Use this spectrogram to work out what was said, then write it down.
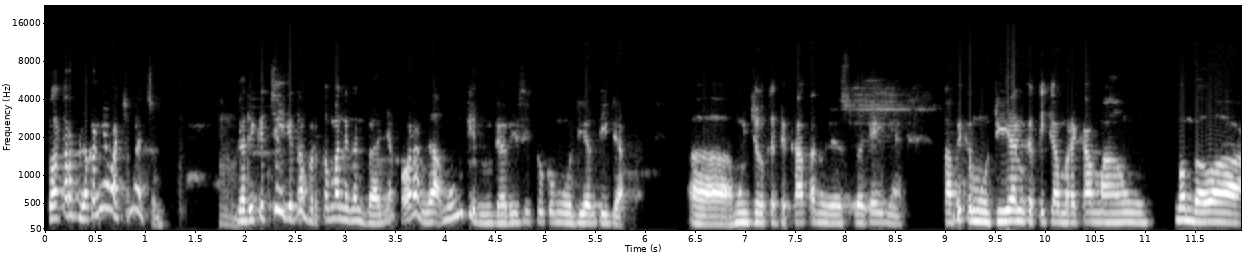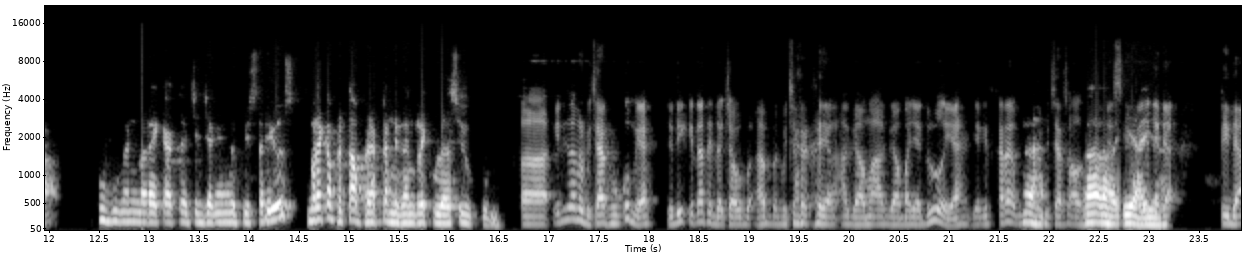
latar belakangnya macam-macam. Hmm. Dari kecil kita berteman dengan banyak orang, nggak mungkin dari situ kemudian tidak uh, muncul kedekatan dan sebagainya. Tapi kemudian ketika mereka mau membawa hubungan mereka ke jenjang yang lebih serius, mereka bertabrakan dengan regulasi hukum. Uh, ini kita berbicara hukum ya, jadi kita tidak coba berbicara ke yang agama-agamanya dulu ya, ya karena uh, berbicara soal hukum uh, iya, iya. tidak tidak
